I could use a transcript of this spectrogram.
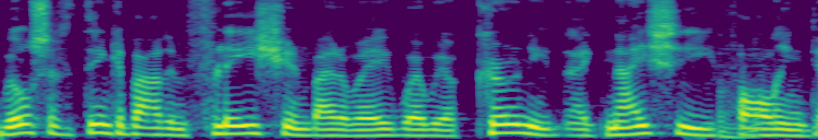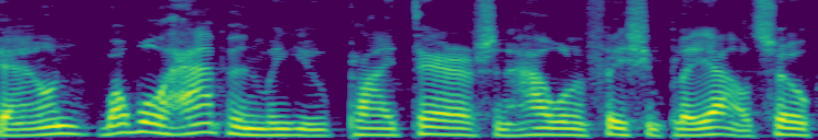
We also have to think about inflation, by the way, where we are currently like nicely mm-hmm. falling down. What will happen when you apply tariffs and how will inflation play out? So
